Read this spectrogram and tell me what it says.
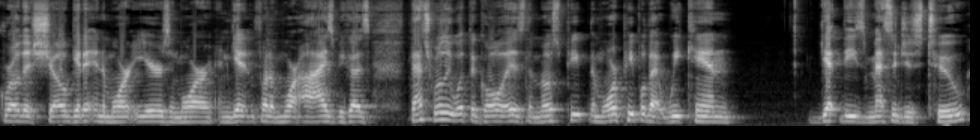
grow this show, get it into more ears and more, and get it in front of more eyes because that's really what the goal is. The most people, the more people that we can get these messages to,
